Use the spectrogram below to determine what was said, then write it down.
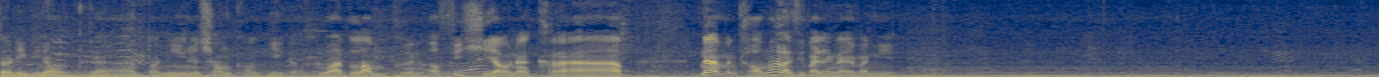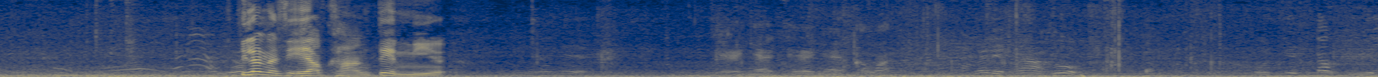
สวัสดีพี่น้องครับ ตอนนี้อยู่ในช่องของเอกกับวัดลำเพลินออฟฟิเชียลนะครับน่ามันเขามากหรอสิไปจากไหนวันนี้ ที่แรกน่ะสิแอบคางเต้นนี่แชร์แงะแชร์แงะเอาวะไม่เด็ดหน้าลูกตัวจิ้มตัวจีน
